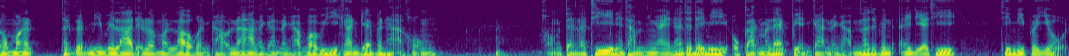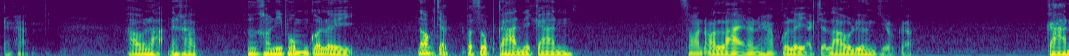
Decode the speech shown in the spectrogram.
ลองมา ถ้าเกิดมีเวลาเดี๋ยวเรามาเล่ากันข่าวหน้าแล้วกันนะครับ ว่าวิธีการแก้ปัญหาของของแต่ละที่เนี่ยทำยังไง น่าจะได้มีโอกาสมาแลกเปลี่ยนกันนะครับ น่าจะเป็นไอเดียที่ที่มีประโยชน์นะครับ เอาละนะครับเออคราวนี้ผมก็เลยนอกจากประสบการณ์ในการสอนออนไลน์แล้วนะครับ ก็เลยอยากจะเล่าเรื่องเกี่ยวกับการ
